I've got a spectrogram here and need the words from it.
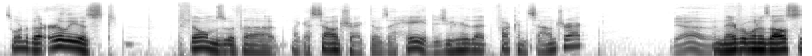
It's one of the earliest films with a like a soundtrack that was a hey, did you hear that fucking soundtrack? Yeah, And everyone is also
